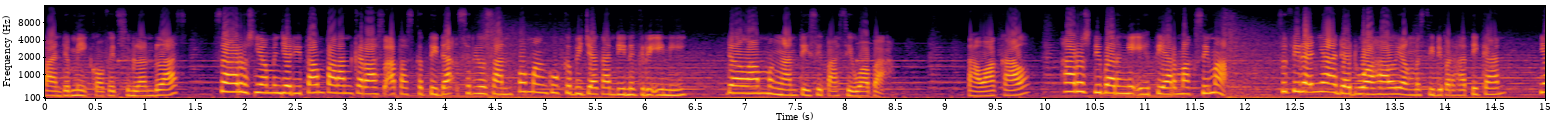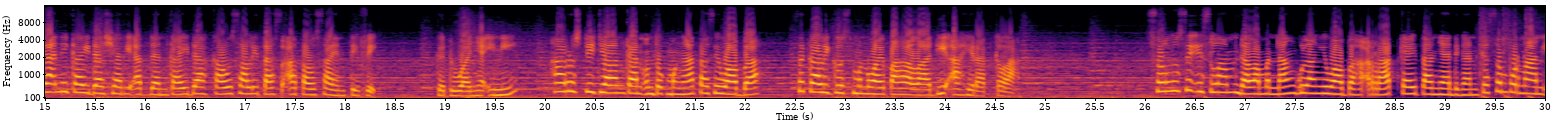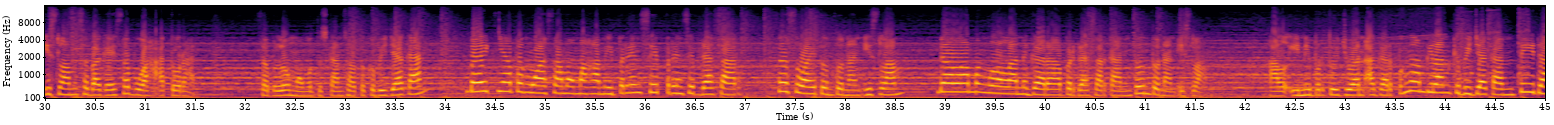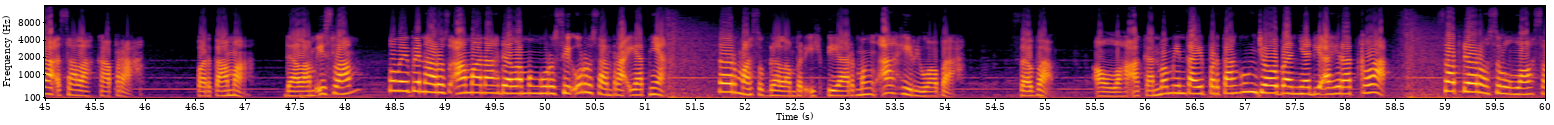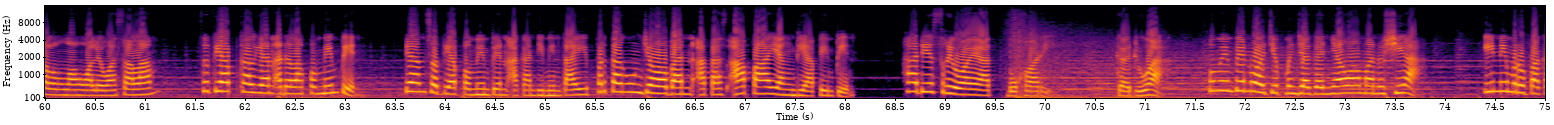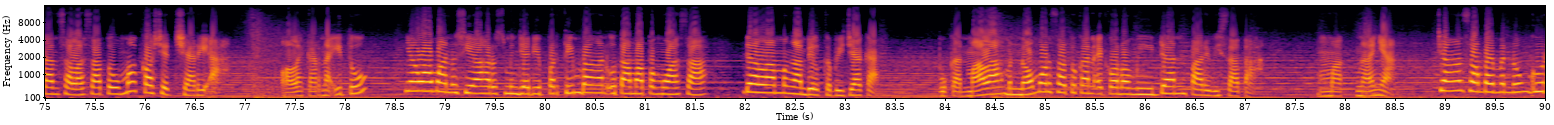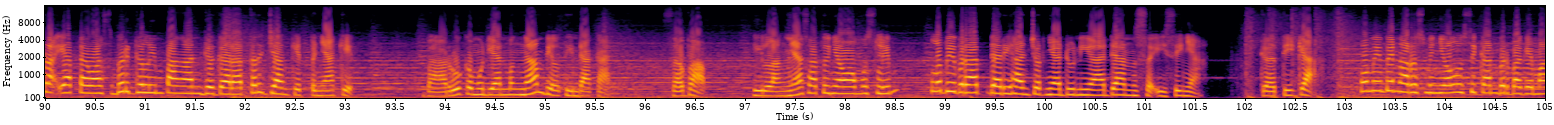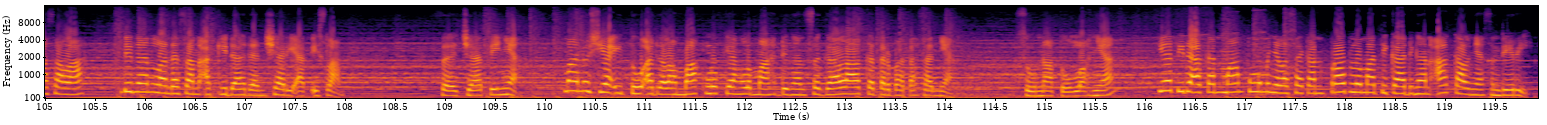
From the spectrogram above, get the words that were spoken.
Pandemi COVID-19 seharusnya menjadi tamparan keras atas ketidakseriusan pemangku kebijakan di negeri ini dalam mengantisipasi wabah. Tawakal harus dibarengi ikhtiar maksimal. Setidaknya ada dua hal yang mesti diperhatikan, yakni kaidah syariat dan kaidah kausalitas atau saintifik. Keduanya ini harus dijalankan untuk mengatasi wabah sekaligus menuai pahala di akhirat kelak. Solusi Islam dalam menanggulangi wabah erat kaitannya dengan kesempurnaan Islam sebagai sebuah aturan. Sebelum memutuskan suatu kebijakan, baiknya penguasa memahami prinsip-prinsip dasar sesuai tuntunan Islam dalam mengelola negara berdasarkan tuntunan Islam. Hal ini bertujuan agar pengambilan kebijakan tidak salah kaprah. Pertama, dalam Islam, pemimpin harus amanah dalam mengurusi urusan rakyatnya, termasuk dalam berikhtiar mengakhiri wabah. Sebab, Allah akan memintai pertanggungjawabannya di akhirat kelak. Sabda Rasulullah Shallallahu Alaihi Wasallam, setiap kalian adalah pemimpin, dan setiap pemimpin akan dimintai pertanggungjawaban atas apa yang dia pimpin. Hadis riwayat Bukhari. Kedua, pemimpin wajib menjaga nyawa manusia. Ini merupakan salah satu makosyid syariah. Oleh karena itu, nyawa manusia harus menjadi pertimbangan utama penguasa dalam mengambil kebijakan bukan malah menomor satukan ekonomi dan pariwisata. Maknanya, jangan sampai menunggu rakyat tewas bergelimpangan gegara terjangkit penyakit, baru kemudian mengambil tindakan. Sebab, hilangnya satu nyawa muslim lebih berat dari hancurnya dunia dan seisinya. Ketiga, pemimpin harus menyolusikan berbagai masalah dengan landasan akidah dan syariat Islam. Sejatinya, manusia itu adalah makhluk yang lemah dengan segala keterbatasannya. Sunatullahnya, dia tidak akan mampu menyelesaikan problematika dengan akalnya sendiri.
